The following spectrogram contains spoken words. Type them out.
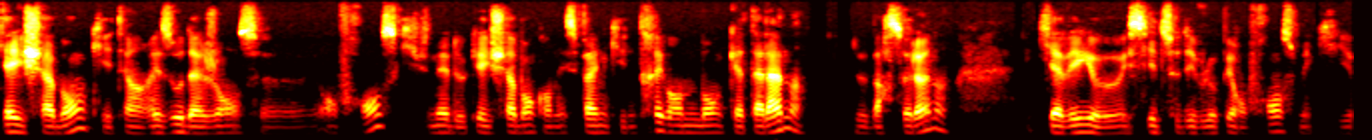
CaixaBank, qui était un réseau d'agences euh, en France, qui venait de CaixaBank en Espagne, qui est une très grande banque catalane de Barcelone, qui avait essayé de se développer en France, mais qui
